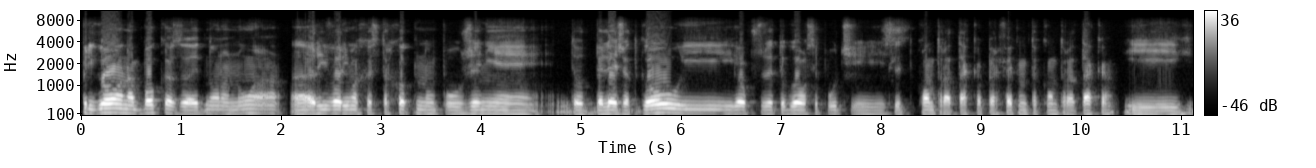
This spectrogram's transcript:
пригола на Бока за 1 на 0. а, Ривър имаха страхотно положение да отбележат гол и общо взето гол се получи след контратака, перфектната контратака и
